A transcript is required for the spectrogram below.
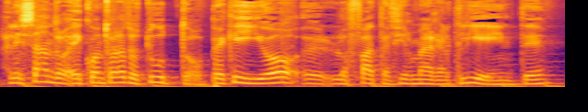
Alessandro hai controllato tutto perché io eh, l'ho fatta firmare al cliente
